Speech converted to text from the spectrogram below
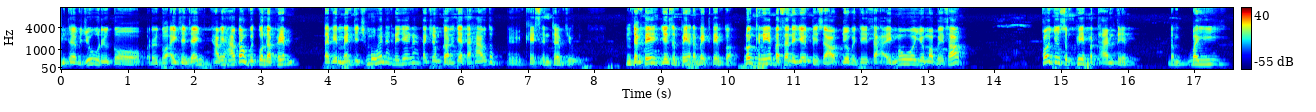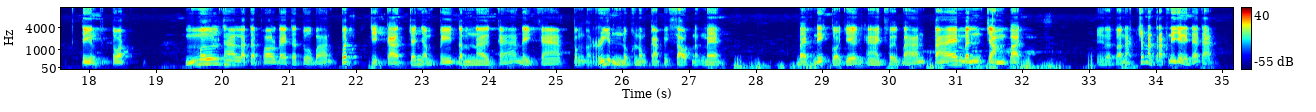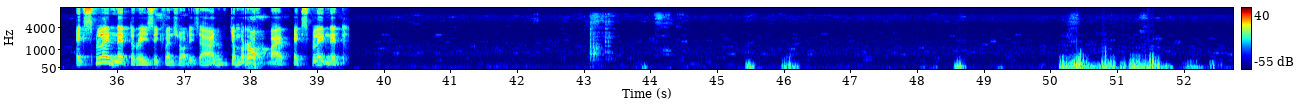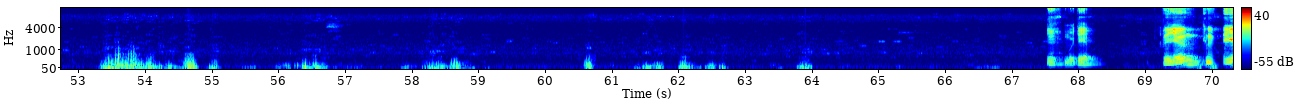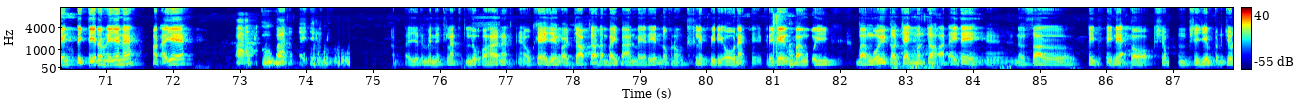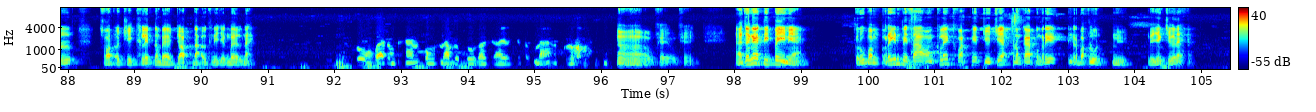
interview ឬក៏ឬក៏អីផ្សេងផ្សេងហៅហៅទៅវាគុណភាពតែវាមិនមែនជាឈ្មោះទេណាគ្នាយើងណាតែខ្ញុំគ្រាន់តែចេះតែហៅទៅ case interview អញ្ចឹងទេយើងសម្ភាសដើម្បីផ្ទេរផ្ទាល់ដូចគ្នាបើសិនជាយើងពិសោធន៍យកវិធីសាស្ត្រអីមួយយកមកពិសោធន៍ហើយយើងសម្ភាសបន្ថែមទៀត ដើម្បីទៀងទាត់មើលថាលទ្ធផលដែលទទួលបានពិតជាកើតចេញអំពីដំណើរការនៃការបង្រៀននៅក្នុងការពិសោធន៍នឹងមែនបែបនេះក៏យើងអាចធ្វើបាន តែមិនចាំបាច់និយាយតើណាខ្ញុំបានប្រាប់គ្នាយើងឯងថា explanatory sequential design ចម្រុះបែប explanatory អ អឺមួ យទៀតគ្នាយើងគ្នាយើងតិចទៀតហ្នឹងគ្នាយើងណាអត់អីទេ បាទគ្រូបាទអត់អីទេ អត់អីទេមានអ្នកខ្លះលក់អស់ហើយណាអាអូខេយើងឲ្យចប់ចោះដើម្បីបានមេរៀននៅក្នុងคลิปវីដេអូណាគ្នាយើងបើងុយបើងុយក៏ចេញមុនចោះអត់អីទេអានៅសល់ពីរ2នាក់ក៏ខ្ញុំព្យាយាមបញ្យលថតឲ្យជាคลิปដើម្បីឲ្យចប់ដាក់ឲ្យគ្នាយើងមើលណា គ្រូវគ្គសំខាន់ពងស្ដាប់លោកគ្រូដល់កាយចិត្តទុកដាក់លោកគ្រូ អឺអូខេអូខេ អញ្ចឹងនេះទី2នេះគ្រូបង្រៀនភាសាអង់គ្លេសខ្វះភាពជឿជាក់ក្នុងការបង្រៀនរបស់ខ្លួននេះនេះយើងជឿដែរ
